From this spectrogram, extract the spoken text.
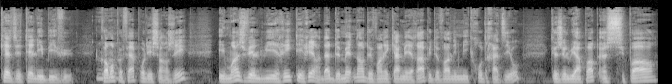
quelles étaient les bévues. Comment on peut faire pour les changer? Et moi, je vais lui réitérer en date de maintenant devant les caméras puis devant les micros de radio que je lui apporte un support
